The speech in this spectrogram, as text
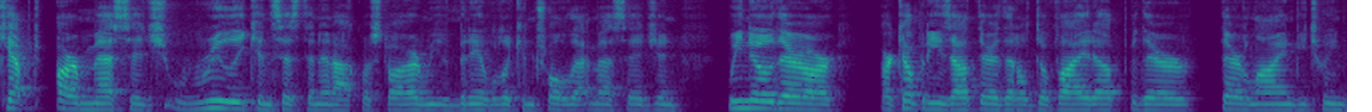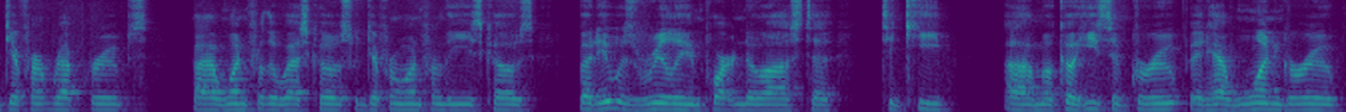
kept our message really consistent at Aquastar, and we've been able to control that message. And we know there are are companies out there that'll divide up their their line between different rep groups, uh, one for the West Coast, a different one from the East Coast. But it was really important to us to to keep um, a cohesive group and have one group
